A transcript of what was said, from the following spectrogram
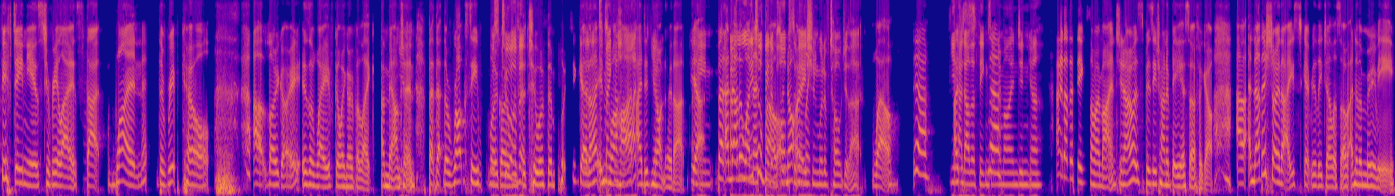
15 years to realize that one, the Rip Curl uh, logo is a wave going over like a mountain, but that the Roxy logo was of the two of them put together to into make a a heart. heart? I did Yeah. not know that. I yeah. mean, but another a one little bit well. of So only- observation would have told you that. Well, yeah. You I had just- other things yeah. on your mind, didn't you? I had other things on my mind, you know. I was busy trying to be a surfer girl. Uh, another show that I used to get really jealous of, another movie.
